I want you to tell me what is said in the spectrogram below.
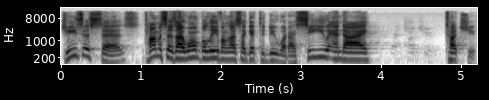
Jesus says, Thomas says, I won't believe unless I get to do what? I see you and I touch you.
